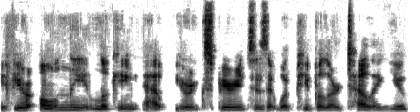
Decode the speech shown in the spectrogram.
if you're only looking at your experiences, at what people are telling you,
